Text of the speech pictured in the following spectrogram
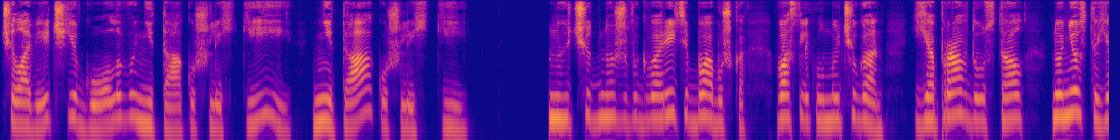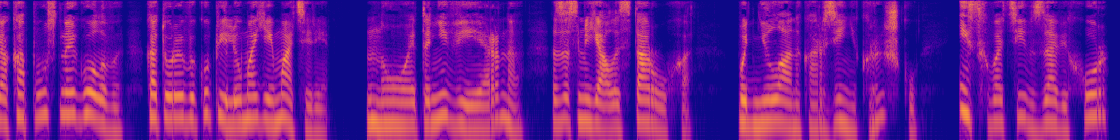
Человечьи головы не так уж легки, не так уж легки». «Ну и чудно же вы говорите, бабушка!» — воскликнул мальчуган. «Я правда устал, но нес-то я капустные головы, которые вы купили у моей матери». «Но это неверно», — засмеялась старуха. Подняла на корзине крышку и, схватив за вихор,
